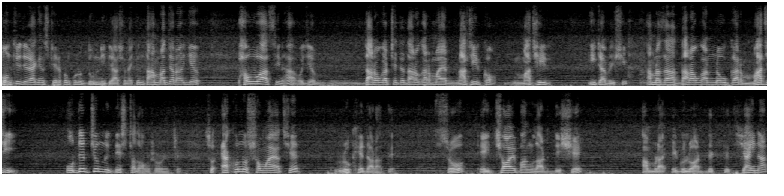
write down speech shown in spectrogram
মন্ত্রীদের অ্যাগেনস্টে এরকম কোনো দুর্নীতি আসে না কিন্তু আমরা যারা ওই যে ফাউয়া আছি না, ওই যে দারোগার চাইতে দারোগার মায়ের নাজির মাঝির ইটা বেশি, আমরা যারা দারোগার নৌকার মাঝি, ওদের জন্যই দেশটা ধ্বংস হয়েছে। সো এখনও সময় আছে রুখে দাঁড়াতে। সো এই জয় বাংলার দেশে আমরা এগুলো আর দেখতে চাই না।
